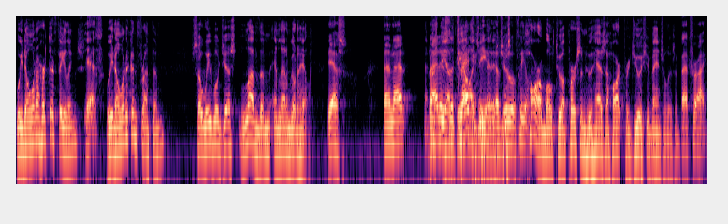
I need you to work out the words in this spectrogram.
We don't want to hurt their feelings. Yes. We don't want to confront them. So we will just love them and let them go to hell. Yes. And that, That, that is the tragedy that is of just horrible to a person who has a heart for Jewish evangelism. That's right.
